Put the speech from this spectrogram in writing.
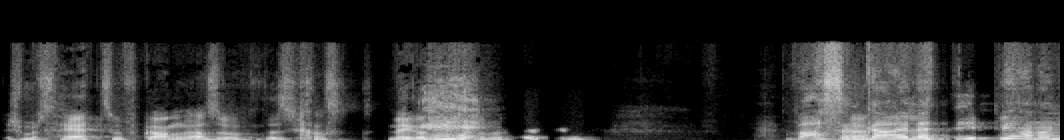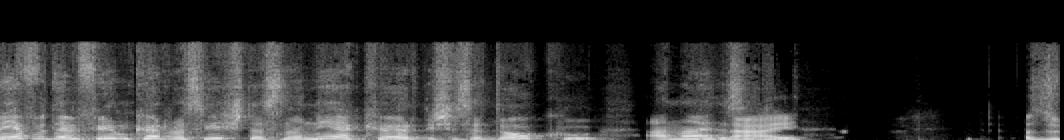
ist mir das Herz aufgegangen. Also, dass ich mega gut fand, den Film. Was ein Hä? geiler Tipp, ich habe noch nie von dem Film gehört. Was ist das? Noch nie gehört. Ist das ein Doku? Ah nein, das Nein. Also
